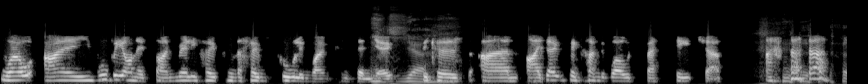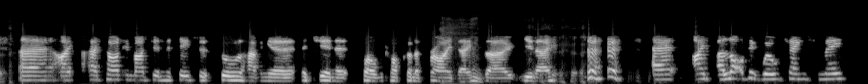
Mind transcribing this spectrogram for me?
Well, I will be honest. I'm really hoping the homeschooling won't continue yeah. because um, I don't think I'm the world's best teacher. uh, I, I, can't imagine the teacher at school having a, a, gin at 12 o'clock on a Friday. So, you know, uh, I, a lot of it will change for me.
